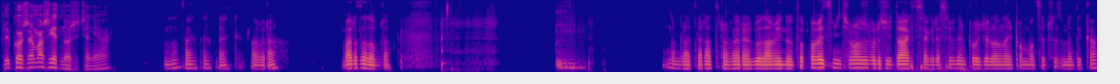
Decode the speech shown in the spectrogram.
tylko że masz jedno życie, nie? No tak, tak, tak. Dobra. Bardzo dobrze. Dobra, teraz trochę regulaminu. To powiedz mi, czy możesz wrócić do akcji agresywnej po udzielonej pomocy przez medyka?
